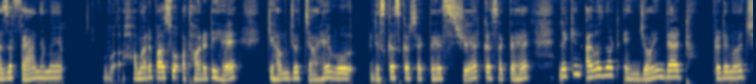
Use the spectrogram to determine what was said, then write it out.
एज अ फ़ैन हमें हमारे पास वो अथॉरिटी है कि हम जो चाहे वो डिस्कस कर सकते हैं शेयर कर सकते हैं लेकिन I was not enjoying that pretty much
